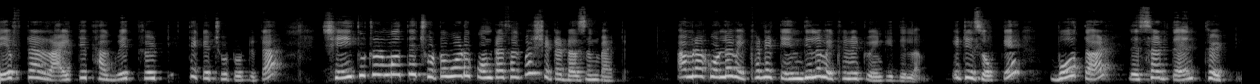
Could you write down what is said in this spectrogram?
লেফট আর রাইটে থাকবে থার্টি থেকে ছোট ডেটা সেই দুটোর মধ্যে ছোট বড় কোনটা থাকবে সেটা ডাজেন্ট ম্যাটার আমরা করলাম, এখানে টেন দিলাম, এখানে টোয়েন্টি দিলাম। It is okay both are lesser than thirty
